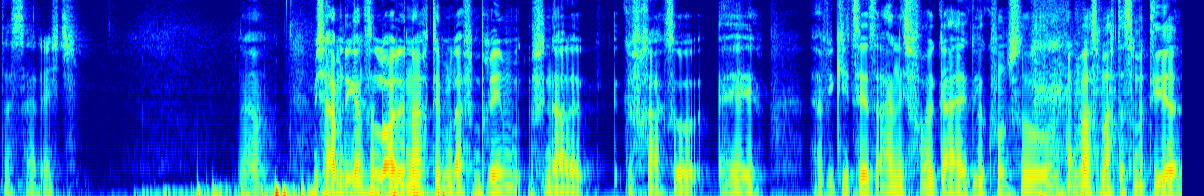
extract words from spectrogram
das ist halt echt. Ja. Mich haben die ganzen Leute nach dem Live in Bremen-Finale gefragt, so, hey, ja, wie geht's dir jetzt eigentlich? Voll geil, Glückwunsch so, und was macht das mit dir?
